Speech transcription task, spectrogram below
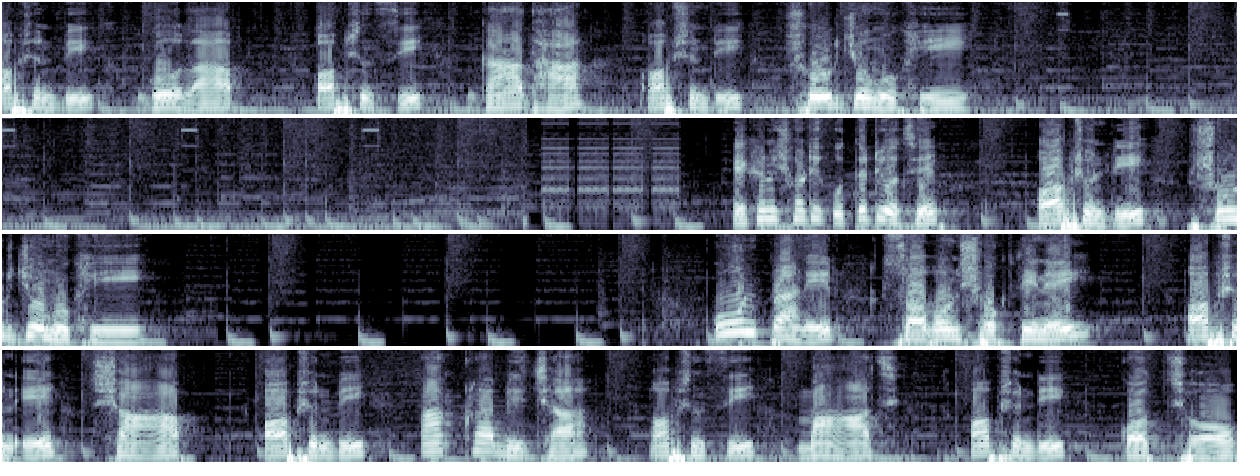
অপশন বি গোলাপ, অপশন সি গাঁধা, অপশন ডি সূর্যমুখী। এখানে সঠিক উত্তরটি হচ্ছে অপশন ডি সূর্যমুখী। কোন প্রাণীর শ্রবণ শক্তি নেই? অপশন এ, সাপ। অপশন বি কাঁকড়া বিছা। অপশন সি, মাছ। অপশন ডি, কচ্ছপ।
